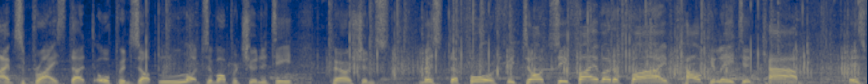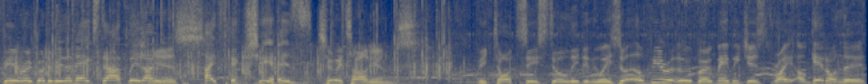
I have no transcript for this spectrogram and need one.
I'm surprised. That opens up lots of opportunity. Persson's missed the fourth. Vittozzi, five out of five. Calculated, calm. Is Wierer going to be the next athlete She out? is. I think she is. Two Italians. Vittozzi still leading the way. So Elvira Oeberg maybe just, right, I'll get on the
